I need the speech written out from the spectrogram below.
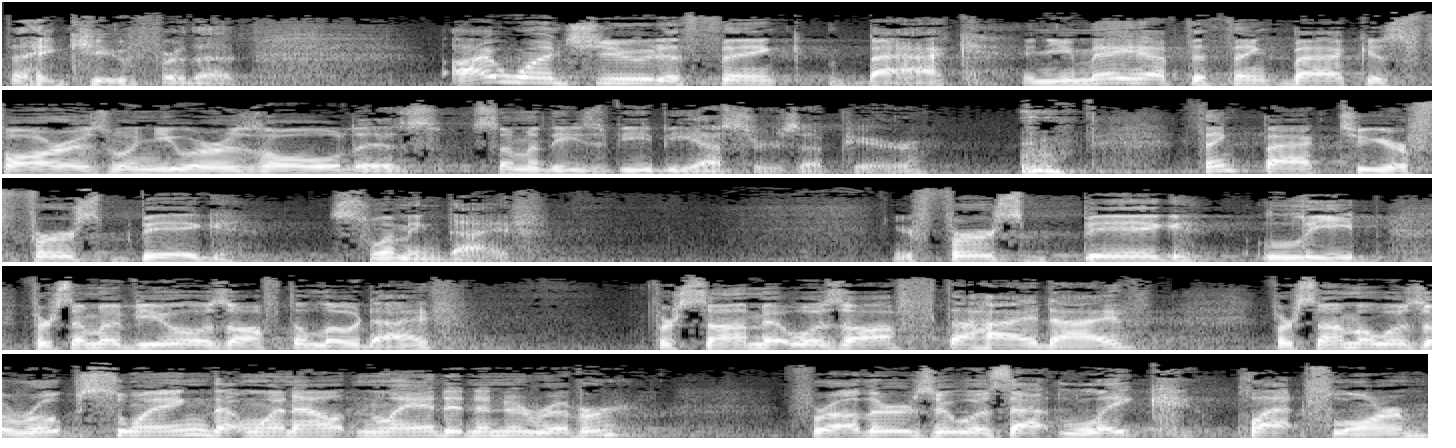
Thank you for that. I want you to think back, and you may have to think back as far as when you were as old as some of these VBSers up here. think back to your first big swimming dive. Your first big leap. For some of you, it was off the low dive. For some, it was off the high dive. For some, it was a rope swing that went out and landed in a river. For others, it was that lake platform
